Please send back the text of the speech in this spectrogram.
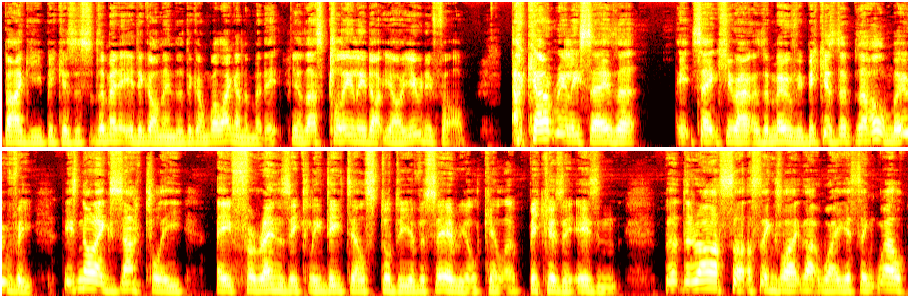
baggy because the minute he'd have gone in, they'd have gone, well, hang on a minute, you know, that's clearly not your uniform. I can't really say that it takes you out of the movie because the, the whole movie is not exactly a forensically detailed study of a serial killer because it isn't. But there are sort of things like that where you think, well,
